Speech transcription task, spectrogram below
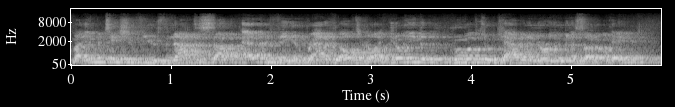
my invitation for you is not to stop everything and radically alter your life. You don't need to move up to a cabin in northern Minnesota, okay?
